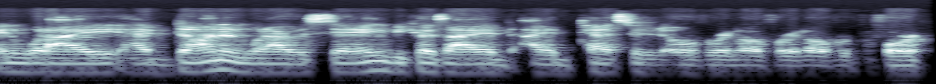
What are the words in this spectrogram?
in what I had done and what I was saying because I had I had tested it over and over and over before.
